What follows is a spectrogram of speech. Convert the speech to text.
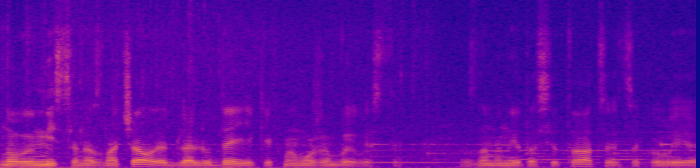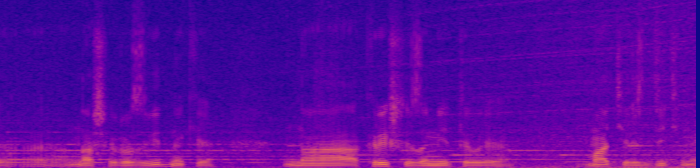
нове місце назначали для людей, яких ми можемо вивезти. Знаменита ситуація це коли е, наші розвідники на криші замітили матір з дітьми.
